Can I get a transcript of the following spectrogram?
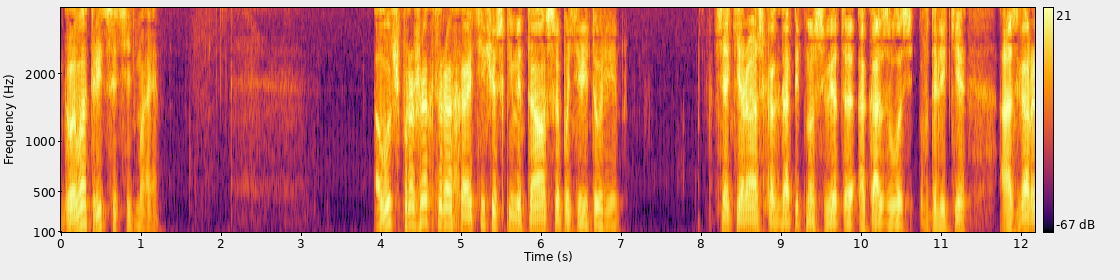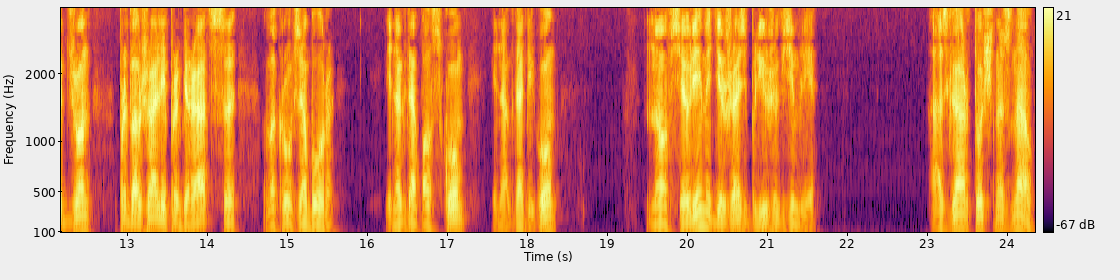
Глава 37. Луч прожектора хаотически метался по территории. Всякий раз, когда пятно света оказывалось вдалеке, Асгар и Джон продолжали пробираться вокруг забора, иногда ползком, иногда бегом, но все время держась ближе к земле. Асгар точно знал,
